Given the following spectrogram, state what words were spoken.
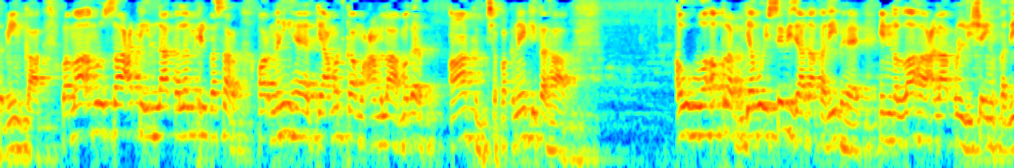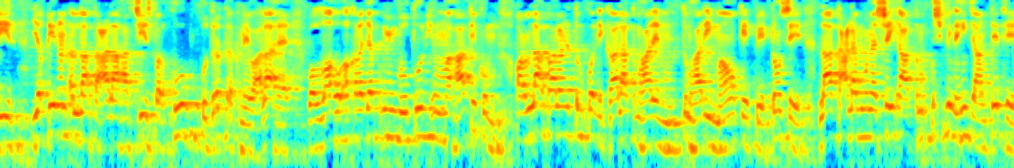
زمین کا۔ وما امر الساعه الا کلمح البصر، اور نہیں ہے قیامت کا معاملہ مگر آنکھ جھپکنے کی طرح۔ او ہوا اقرب، یا وہ اس سے بھی زیادہ قریب ہے. ان اللہ علی کل شیء قدیر، یقینا اللہ تعالی ہر چیز پر خوب قدرت رکھنے والا ہے. واللہ اخرجکم من بطون امہاتکم، اور اللہ تعالی نے تم کو نکالا تمہارے، تمہاری ماؤں کے پیٹوں سے. لا تعلمون شیئا، تم کچھ بھی نہیں جانتے تھے.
